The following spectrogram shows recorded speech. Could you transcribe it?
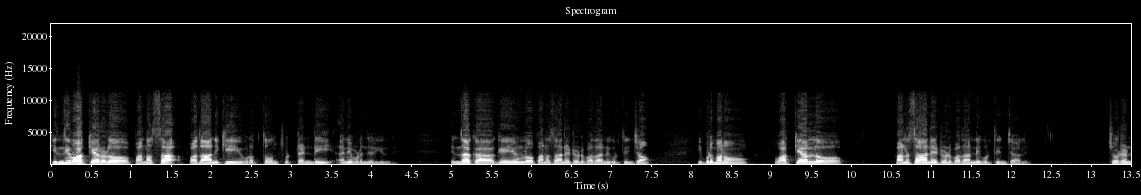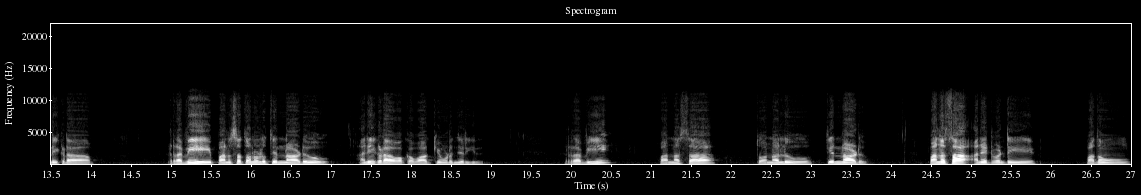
కింది వాక్యాలలో పనస పదానికి వృత్తం చుట్టండి అని ఇవ్వడం జరిగింది. ఇందాక గేయంలో పనస అనేటువంటి పదాన్ని గుర్తించాం. ఇప్పుడు మనం వాక్యాల్లో పనస అనేటువంటి పదాన్ని గుర్తించాలి. చూడండి ఇక్కడ రవి పనస తొనలు తిన్నాడు అని ఇక్కడ ఒక వాక్యం ఇవ్వడం జరిగింది. రవి పనస తొనలు తిన్నాడు. పనస అనేటువంటి పదం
